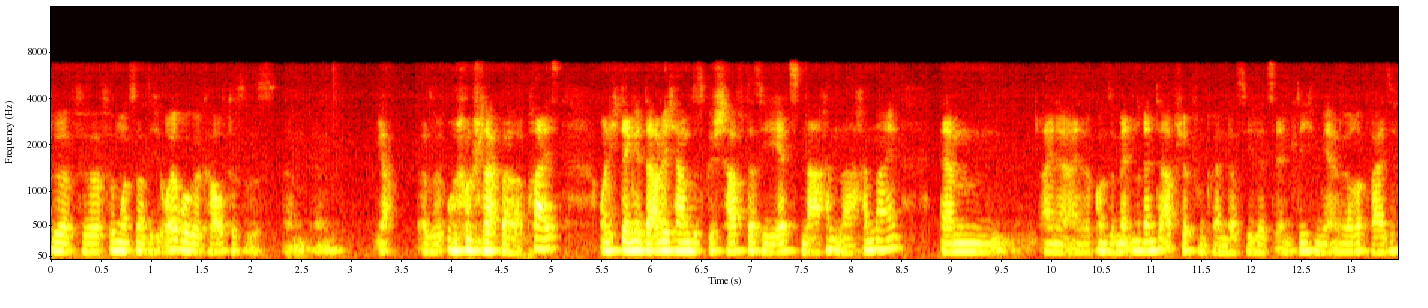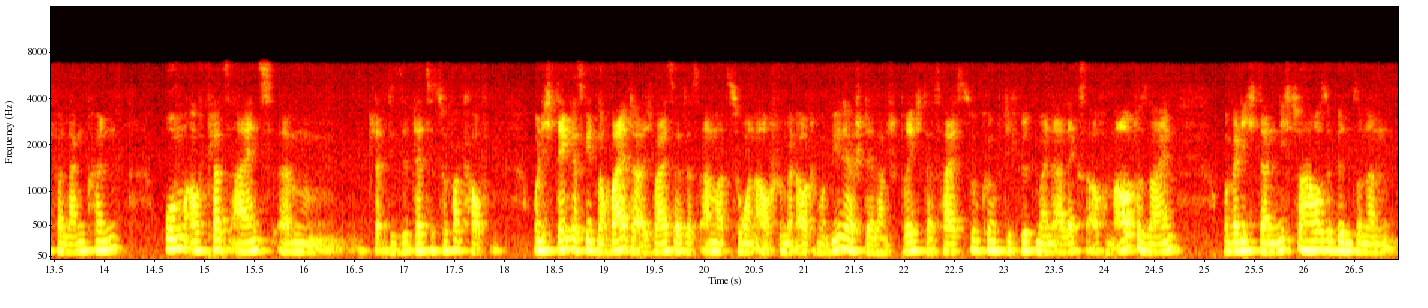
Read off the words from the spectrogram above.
für, für 25 Euro gekauft. Das ist ähm, ähm, ja, also unschlagbarer Preis. Und ich denke, dadurch haben sie es geschafft, dass sie jetzt nach und nachhinein ähm, eine, eine Konsumentenrente abschöpfen können, dass sie letztendlich mehr höhere Preise verlangen können, um auf Platz 1 ähm, diese Plätze zu verkaufen. Und ich denke, es geht noch weiter. Ich weiß ja, dass Amazon auch schon mit Automobilherstellern spricht. Das heißt, zukünftig wird meine Alexa auch im Auto sein. Und wenn ich dann nicht zu Hause bin, sondern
